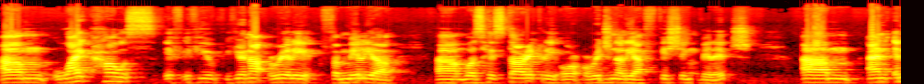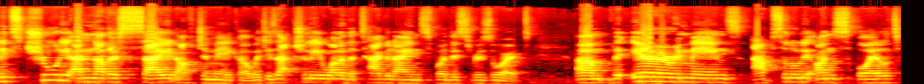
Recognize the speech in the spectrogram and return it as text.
Um, White House, if, if you if you're not really familiar, um, was historically or originally a fishing village. Um, and, and it's truly another side of Jamaica, which is actually one of the taglines for this resort. Um, the area remains absolutely unspoilt.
